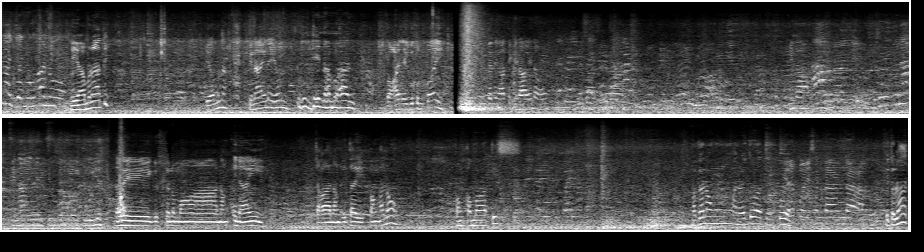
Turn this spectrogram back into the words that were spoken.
Na dyan yung ano. Hayaan mo na ate. Hayaan mo na. Kinain na yun. Hindi naman. Baka naigutom pa eh. Tinda ni ate kinain na oh. Kinain. Yung tinda ni kuya. Dari gusto ng mga ng inay. Tsaka ng itay. Pang ano? Pang kamatis. Magkano ang ano ito ate kuya? po, isang daan lang. Ito lahat.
